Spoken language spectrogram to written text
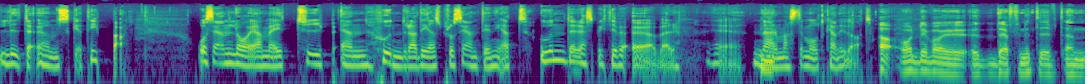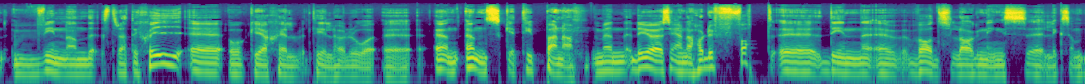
lite önsketippa. Och sen la jag mig typ en hundradels procentenhet under respektive över eh, närmaste mm. motkandidat. Ja, och det var ju definitivt en vinnande strategi eh, och jag själv tillhör då eh, ön önsketipparna. Men det gör jag så gärna. Har du fått eh, din eh, vadslagnings eh, liksom?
